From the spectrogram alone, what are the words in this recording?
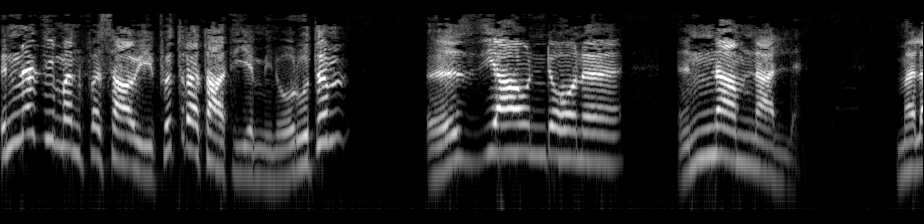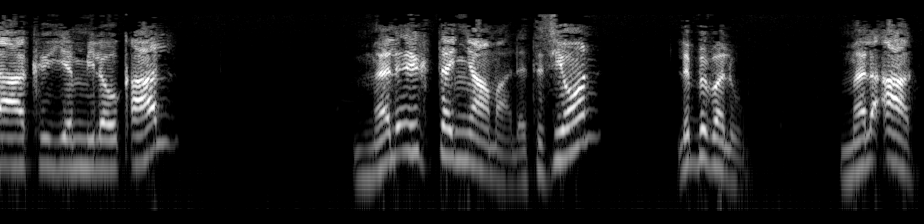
እነዚህ መንፈሳዊ ፍጥረታት የሚኖሩትም እዚያው እንደሆነ እናምናለን። መልአክ የሚለው ቃል መልእክተኛ ማለት ሲሆን ልብ በሉ መልአክ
